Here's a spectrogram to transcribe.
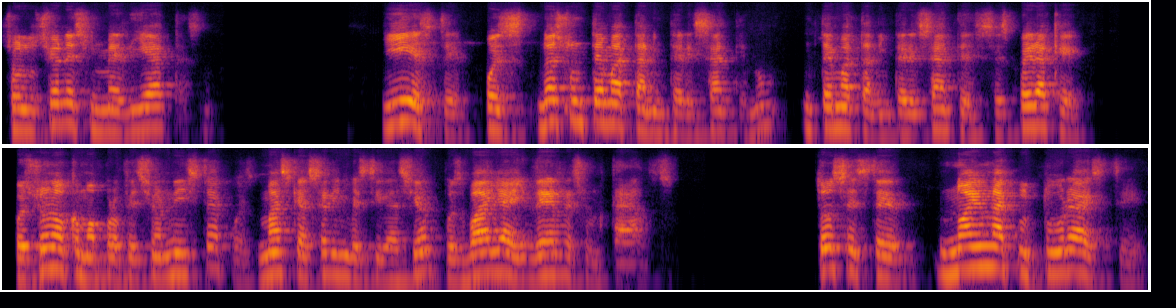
soluciones inmediatas. ¿no? Y este, pues no es un tema tan interesante, ¿no? Un tema tan interesante. Se espera que, pues uno como profesionista, pues más que hacer investigación, pues vaya y dé resultados. Entonces, este, no hay una cultura este,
